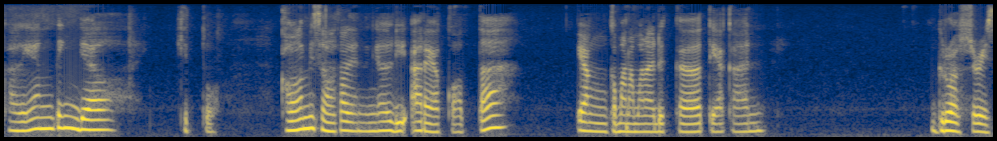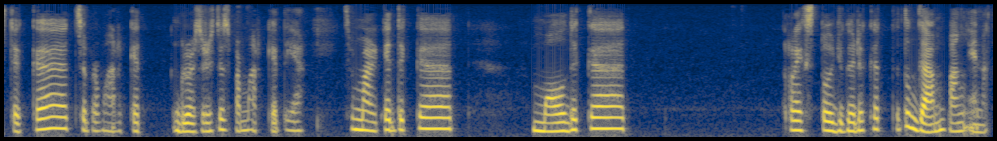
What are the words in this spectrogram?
kalian tinggal gitu. Kalau misal kalian tinggal di area kota yang ke mana-mana deket ya kan? Groceries deket supermarket groceries itu supermarket ya. Supermarket deket mall deket resto juga deket itu gampang enak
